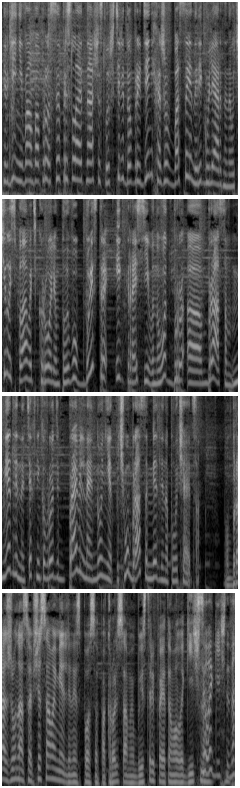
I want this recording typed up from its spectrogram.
Евгений, вам вопросы присылают наши слушатели. Добрый день. Хожу в бассейн и регулярно научилась плавать кролем. Плыву быстро и красиво. Ну вот бр э, брасом медленно. Техника вроде правильная, но нет. Почему брасом медленно получается? Ну, брас же у нас вообще самый медленный способ, а кроль самый быстрый, поэтому логично. Все логично, да?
